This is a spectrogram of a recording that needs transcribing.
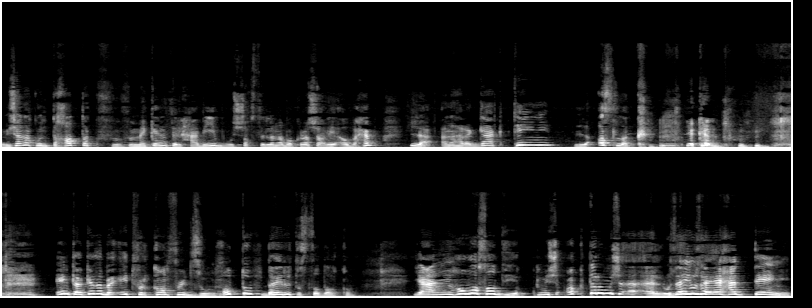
مش أنا كنت حاطك في مكانة الحبيب والشخص اللي أنا ب crush عليه أو بحبه. لا أنا هرجعك تاني لأصلك. يا كلب. أنت كده بقيت في ال comfort zone حطه في دايرة الصداقة. يعني هو صديق مش أكتر ومش أقل وزيه زي أي حد تاني.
